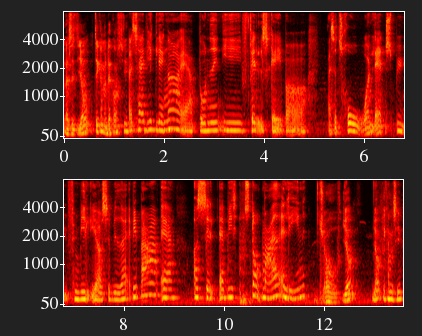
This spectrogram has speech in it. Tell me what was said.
Altså jo, det kan man da godt sige. Altså at vi ikke længere er bundet ind i fællesskaber, altså tro og landsby, familie og så videre. At vi bare er os selv, at vi står meget alene. Jo, jo, jo, det kan man sige.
